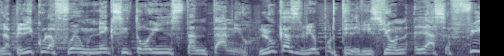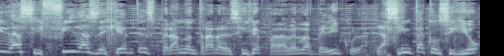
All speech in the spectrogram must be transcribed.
La película fue un éxito instantáneo. Lucas vio por televisión las filas y filas de gente esperando entrar al cine para ver la película. La cinta consiguió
